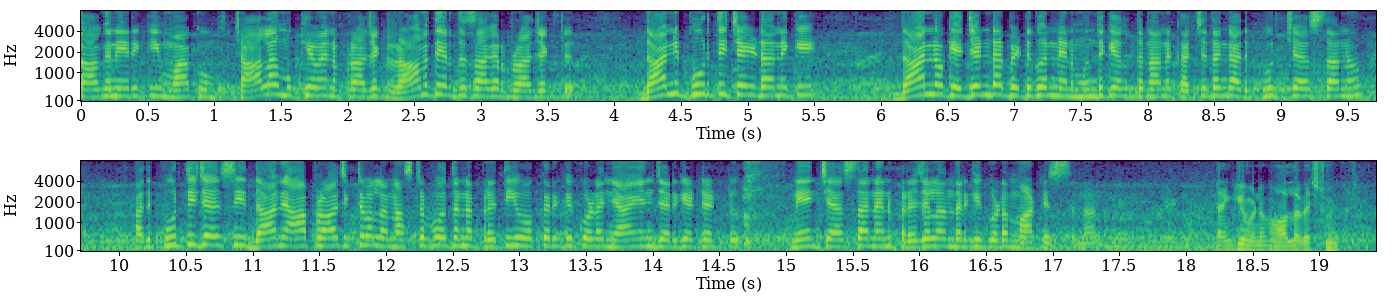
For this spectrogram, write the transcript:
తాగునీరుకి మాకు చాలా ముఖ్యమైన ప్రాజెక్ట్ రామతీర్థ సాగర్ ప్రాజెక్టు. దాన్ని పూర్తి చేయడానికి దాన్ని ఒక ఎజెండా పెట్టుకొని నేను ముందుకెళ్తున్నాను. ఖచ్చితంగా అది పూర్తి చేస్తాను. అది పూర్తి చేసి దాని ఆ ప్రాజెక్ట్ వల్ల నష్టపోతున్న ప్రతి ఒక్కరికి కూడా న్యాయం జరిగేటట్టు నేను చేస్తానని ప్రజలందరికీ కూడా మాటిస్తున్నాను. Thank you madam all the best మీకు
